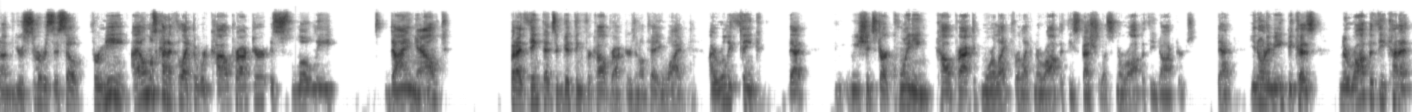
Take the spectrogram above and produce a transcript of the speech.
um, your services. So for me, I almost kind of feel like the word chiropractor is slowly dying out. But I think that's a good thing for chiropractors, and I'll tell you why. I really think that we should start coining chiropractic more like for like neuropathy specialists, neuropathy doctors. That you know what I mean? Because neuropathy kind of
